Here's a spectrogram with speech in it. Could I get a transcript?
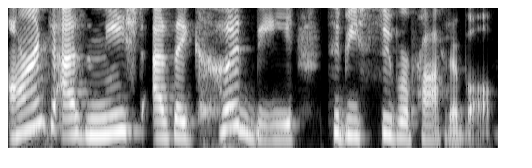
aren't as niched as they could be to be super profitable.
